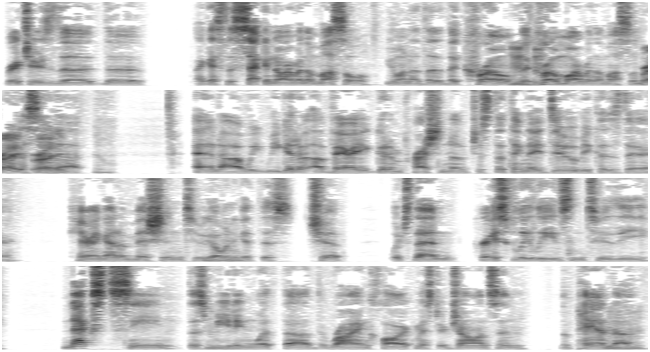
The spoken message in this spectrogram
Richard's the, the I guess the second arm of the muscle. You want the the chrome, the chrome arm of the muscle. if you right, want to say right. that and uh, we, we get a, a very good impression of just the thing they do because they're carrying out a mission to go in and get this chip, which then gracefully leads into the next scene, this meeting with uh, the Ryan Clark, Mr. Johnson, the panda,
